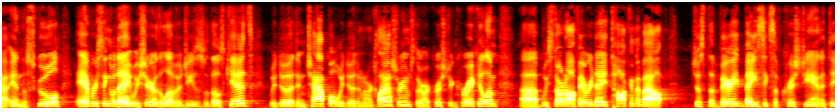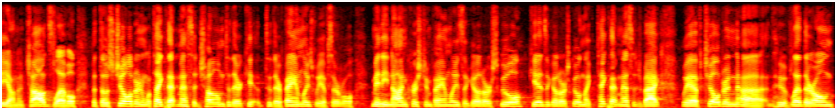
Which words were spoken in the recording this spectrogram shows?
uh, in the school. Every single day, we share the love of Jesus with those kids. We do it in chapel, we do it in our classrooms through our Christian curriculum. Uh, we start off every day talking about just the very basics of Christianity on a child's level, but those children will take that message home to their ki- to their families. We have several many non-Christian families that go to our school, kids that go to our school, and they take that message back. We have children uh, who have led their own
